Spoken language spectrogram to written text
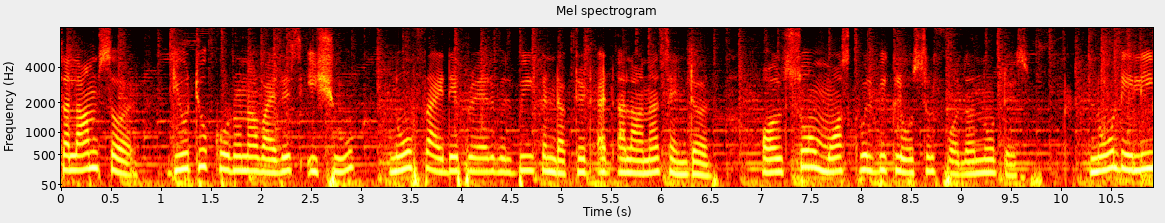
सलाम sir to corona virus issue no Friday prayer will be conducted at Allana centre also mosque will be close till further notice no daily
